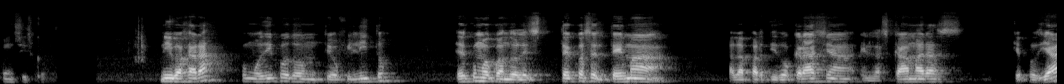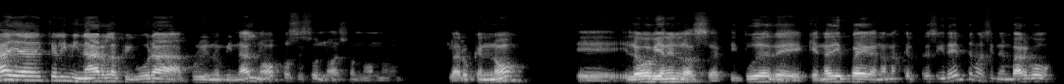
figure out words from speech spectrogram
Francisco. Ni bajará, como dijo don Teofilito. Es como cuando les tecas el tema a la partidocracia en las cámaras, que pues ya, ya hay que eliminar la figura plurinominal. No, pues eso no, eso no, no. Claro que no eh, y luego vienen las actitudes de que nadie puede ganar más que el presidente, pero sin embargo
